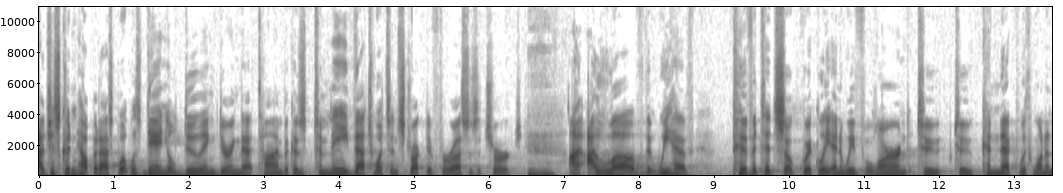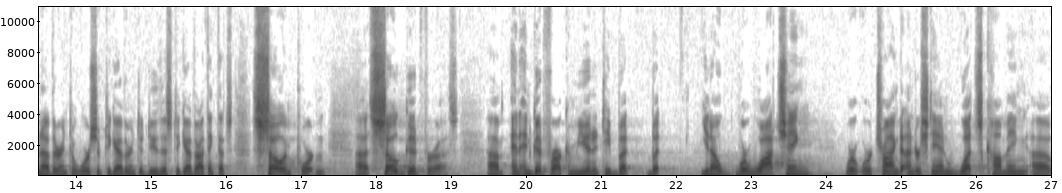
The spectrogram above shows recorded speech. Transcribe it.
I just couldn't help but ask, what was Daniel doing during that time? Because to me, that's what's instructive for us as a church. Mm-hmm. I, I, love that we have pivoted so quickly and we've learned to, to connect with one another and to worship together and to do this together. I think that's so important, uh, so good for us, um, and, and good for our community. But, but, you know, we're watching we're, we're trying to understand what's coming, uh,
